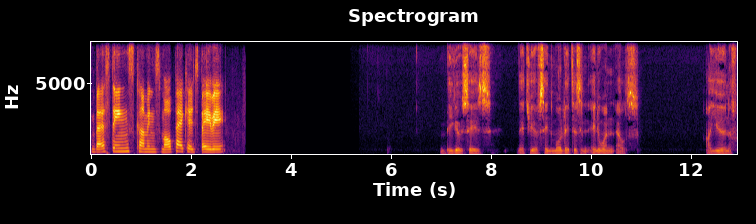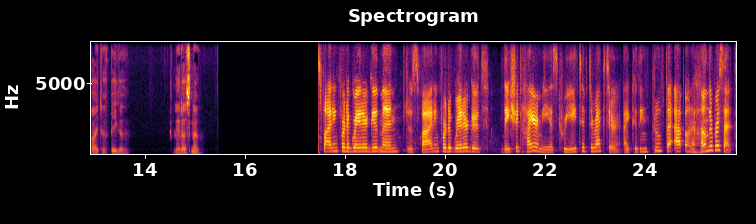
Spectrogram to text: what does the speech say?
Best things come in small package, baby. Bigo says that you have sent more letters than anyone else. Are you in a fight with Bigo? let us know. Just fighting for the greater good, man. Just fighting for the greater good. They should hire me as creative director. I could improve the app on 100%.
